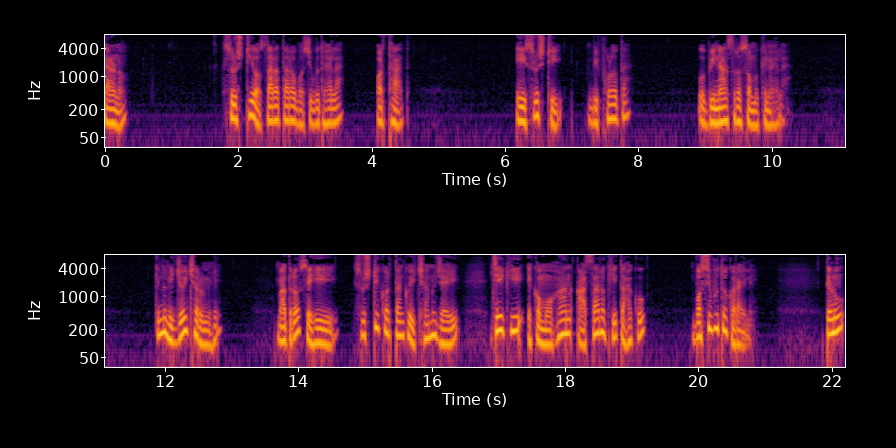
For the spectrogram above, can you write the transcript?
କାରଣ ସୃଷ୍ଟି ଅସାରତାର ବଶୀଭୂତ ହେଲା ଅର୍ଥାତ୍ ଏହି ସୃଷ୍ଟି ବିଫଳତା ଓ ବିନାଶର ସମ୍ମୁଖୀନ ହେଲା। କିନ୍ତୁ ନିଜ ଇଚ୍ଛାରୁ ନୁହେଁ ମାତ୍ର ସେହି ସୃଷ୍ଟିକର୍ତ୍ତାଙ୍କ ଇଚ୍ଛା ଅନୁଯାୟୀ ଯିଏକି ଏକ ମହାନ ଆଶା ରଖି ତାହାକୁ ବଶୀଭୂତ କରାଇଲେ। ତେଣୁ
